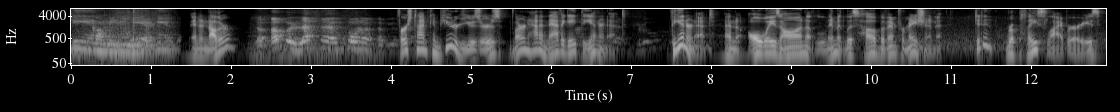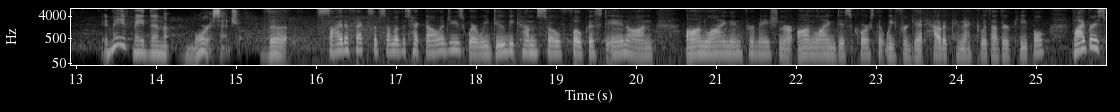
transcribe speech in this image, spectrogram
In another, The upper left-hand corner of your first time computer users learn how to navigate the internet. The internet, an always on, limitless hub of information, didn't replace libraries, it may have made them more essential. The side effects of some of the technologies where we do become so focused in on online information or online discourse that we forget how to connect with other people. Libraries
